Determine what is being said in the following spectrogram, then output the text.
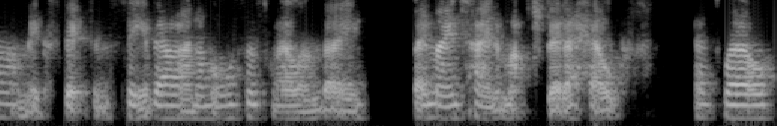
um, expectancy of our animals as well, and they they maintain a much better health as well.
